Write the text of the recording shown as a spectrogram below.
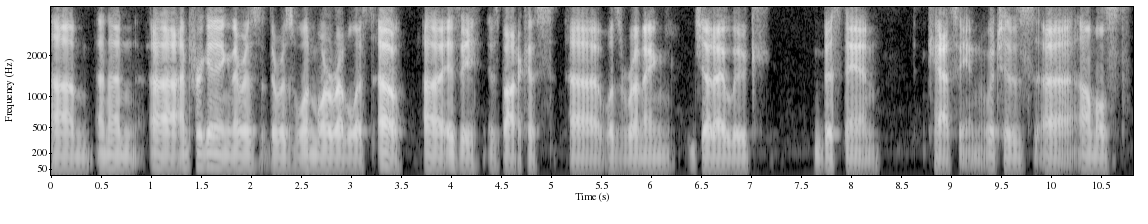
Um, and then uh, I'm forgetting there was there was one more rebel list. Oh, uh, Izzy Isbodicus uh, was running Jedi Luke, Bistan, Cassian, which is uh, almost,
